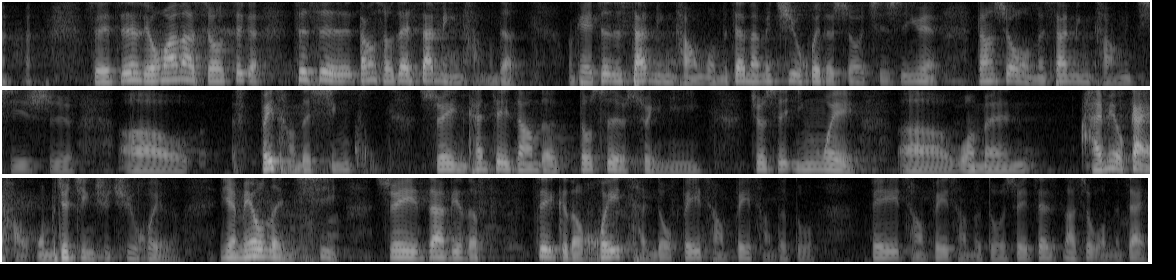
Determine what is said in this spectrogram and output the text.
所以，真的刘妈那时候，这个这是当时候在三明堂的，OK，这是三明堂。我们在那边聚会的时候，其实因为当时我们三明堂其实呃非常的辛苦，所以你看这张的都是水泥，就是因为呃我们还没有盖好，我们就进去聚会了，也没有冷气，所以那边的这个的灰尘都非常非常的多。非常非常的多，所以这那是我们在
